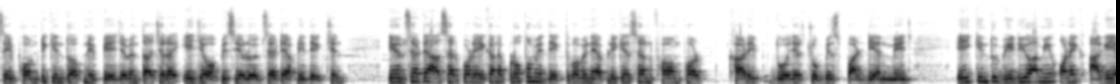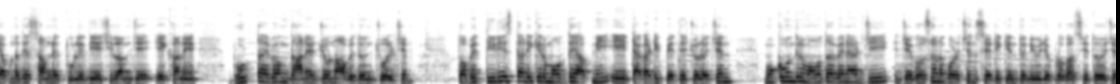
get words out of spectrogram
সেই ফর্মটি কিন্তু আপনি পেয়ে যাবেন। তাছাড়া এই যে অফিসিয়াল ওয়েবসাইটে আপনি দেখছেন, এই ওয়েবসাইটে আসার পরে এখানে প্রথমে দেখতে পাবেন অ্যাপ্লিকেশন ফর্ম ফর খারিফ দু হাজার চব্বিশ পার্ডিয়ান মেজ এই কিন্তু ভিডিও আমি অনেক আগেই আপনাদের সামনে তুলে দিয়েছিলাম যে এখানে ভুট্টা এবং ধানের জন্য আবেদন চলছে। তবে তিরিশ তারিখের মধ্যে আপনি এই টাকাটি পেতে চলেছেন। মুখ্যমন্ত্রী মমতা ব্যানার্জি যে ঘোষণা করেছেন, সেটি কিন্তু নিউজে প্রকাশিত হয়েছে।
